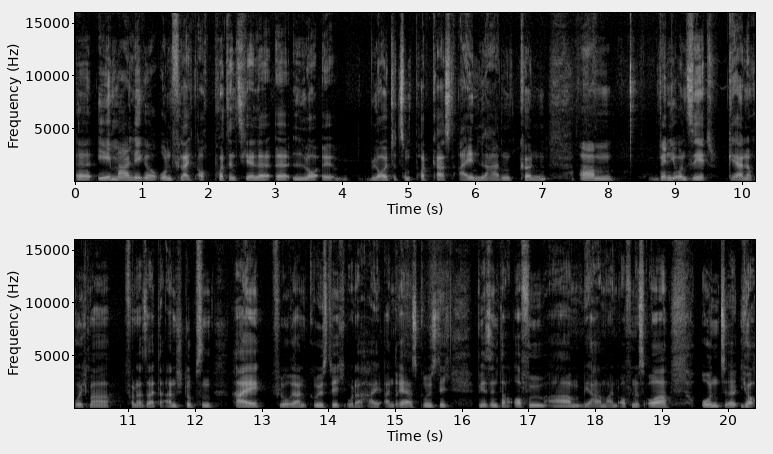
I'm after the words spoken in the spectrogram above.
äh, ehemalige und vielleicht auch potenzielle Le Leute zum Podcast einladen können. Ähm, wenn ihr uns seht, gerne ruhig mal von der Seite anstupsen. Hi, Florian, grüß dich. Oder Hi, Andreas, grüß dich. Wir sind da offen, ähm, wir haben ein offenes Ohr. Und äh, ja,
